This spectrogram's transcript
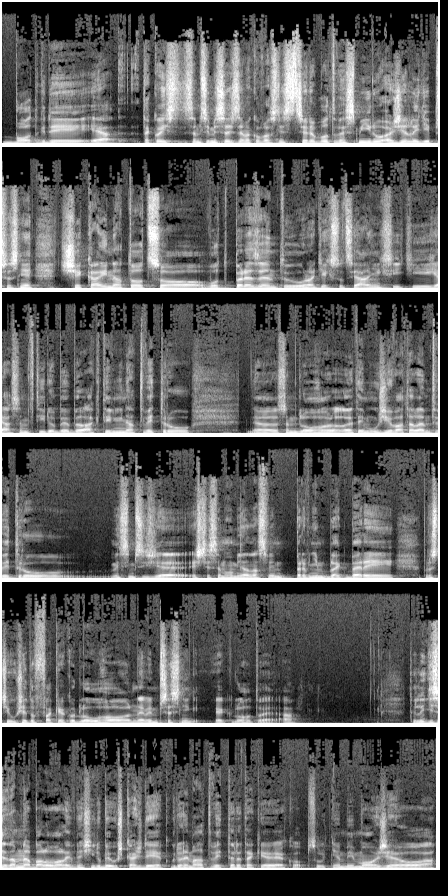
bod, kdy já takový jsem si myslel, že jsem jako vlastně středobod vesmíru a že lidi přesně čekají na to, co odprezentuju na těch sociálních sítích. Já jsem v té době byl aktivní na Twitteru, eh, jsem dlouholetým uživatelem Twitteru, myslím si, že ještě jsem ho měl na svém prvním Blackberry, prostě už je to fakt jako dlouho, nevím přesně, jak dlouho to je a ty lidi se tam nabalovali. V dnešní době už každý, jako kdo nemá Twitter, tak je jako absolutně mimo, že jo, a,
